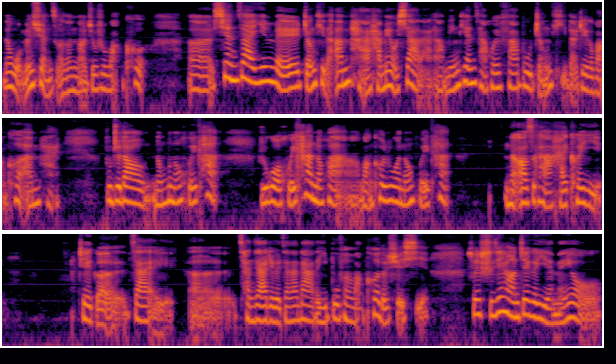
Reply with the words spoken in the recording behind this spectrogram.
那我们选择的呢就是网课。呃，现在因为整体的安排还没有下来啊，明天才会发布整体的这个网课安排，不知道能不能回看。如果回看的话啊，网课如果能回看，那奥斯卡还可以这个在呃参加这个加拿大的一部分网课的学习。所以实际上这个也没有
